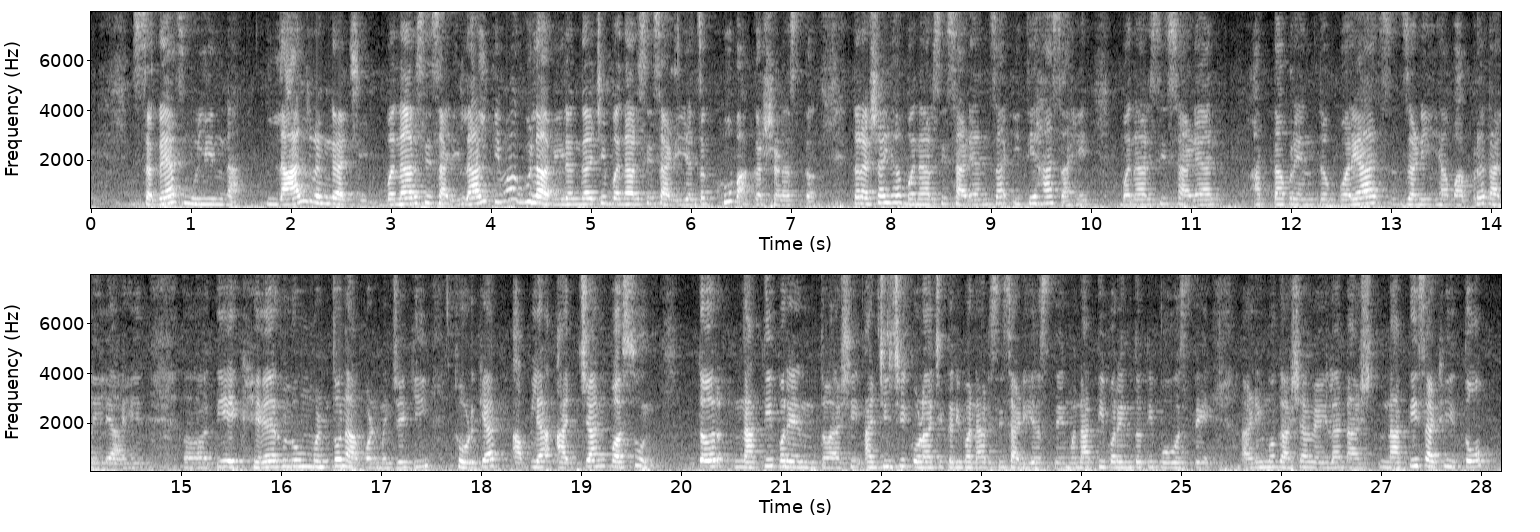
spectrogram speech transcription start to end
सगळ्याच मुलींना लाल रंगाची बनारसी साडी लाल किंवा गुलाबी रंगाची बनारसी साडी याचं खूप आकर्षण असतं. तर अशा ह्या बनारसी साड्यांचा इतिहास आहे. बनारसी साड्या आत्तापर्यंत बऱ्याच जणी ह्या वापरत आलेल्या आहेत. ती एक हेअरलूम म्हणतो ना आपण म्हणजे की थोडक्यात आपल्या आज्यांपासून तर नातीपर्यंत अशी आजीची कोणाची तरी बनारसी साडी असते मग नातीपर्यंत ती पोहोचते आणि मग अशा वेळेला नाश नातीसाठी तो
